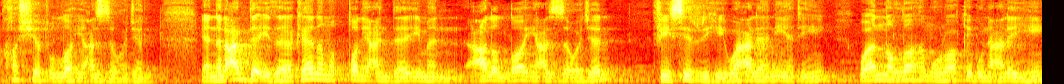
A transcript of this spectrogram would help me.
خشية الله عز وجل. لأن العبد إذا كان مطلعا دائما على الله عز وجل في سره وعلانيته وأن الله مراقب عليه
